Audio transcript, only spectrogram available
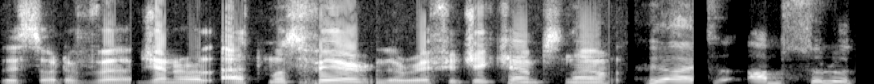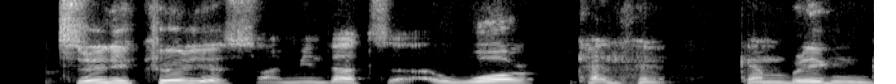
the sort of uh, general atmosphere in the refugee camps now? Yeah, it's absolute. It's really curious. I mean, that uh, a war can can bring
